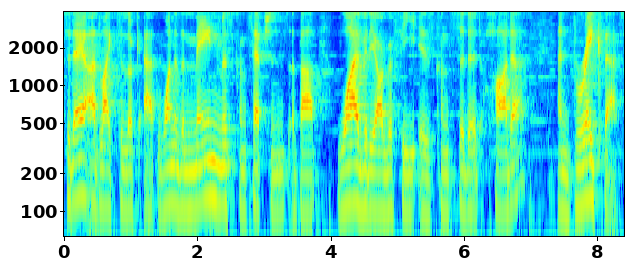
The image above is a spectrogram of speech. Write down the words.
today I'd like to look at one of the main misconceptions about why videography is considered harder and break that.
